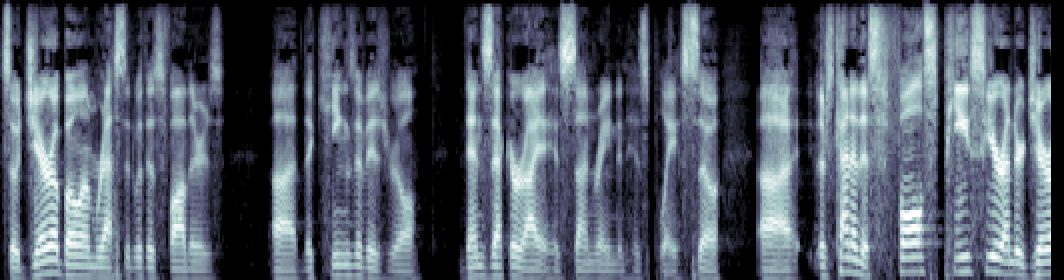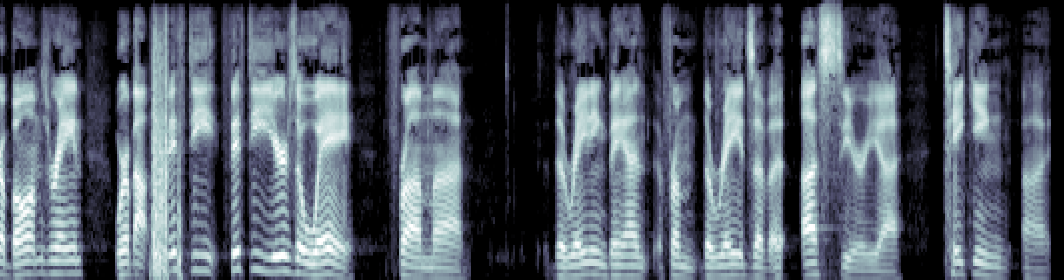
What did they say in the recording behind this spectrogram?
So Jeroboam rested with his fathers, uh, the kings of Israel. Then Zechariah, his son, reigned in his place. So uh, there's kind of this false peace here under Jeroboam's reign. We're about 50, 50 years away from uh, the raiding band, from the raids of uh, Assyria taking uh,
